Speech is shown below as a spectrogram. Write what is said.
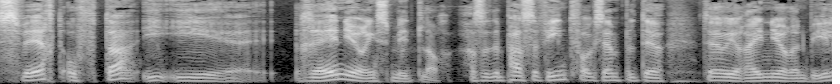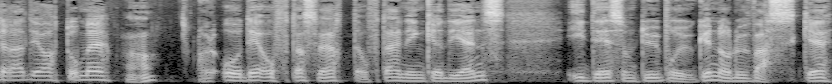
svært ofte i, i rengjøringsmidler. Altså det passer fint eksempel til, til å rengjøre en bilradiator med, Aha. og- det er ofte svært ofte en ingrediens i det som du bruker når du vasker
